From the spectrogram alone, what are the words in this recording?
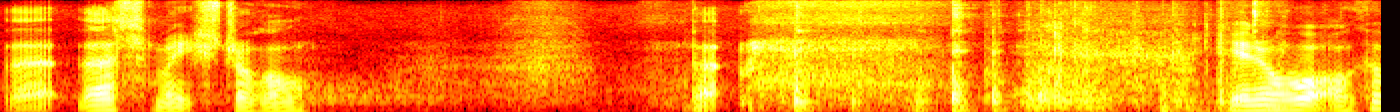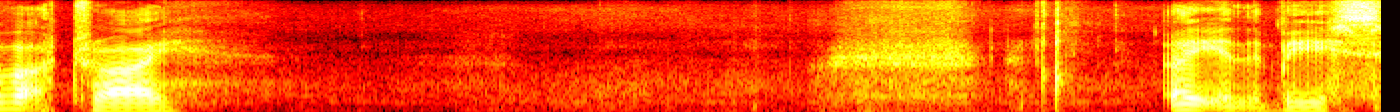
that this might struggle, but you know what, I'll give it a try. Right at the base.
